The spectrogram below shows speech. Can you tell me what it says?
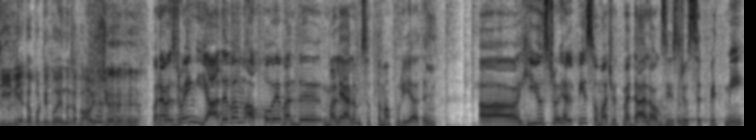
ടി വി ഒക്കെ പൊട്ടിപ്പോയി എന്നൊക്കെ പറഞ്ഞു. യാദവം അപ്പോവേ വന്ന് മലയാളം സുത്തമാ പുരിയാതെ. Uh, he used to help me so much with my dialogues. He used to sit with me,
